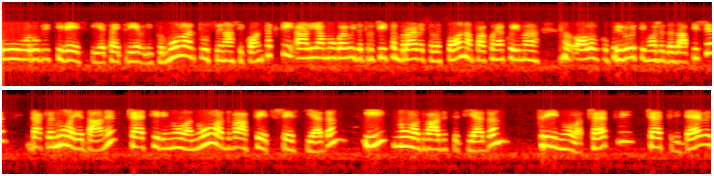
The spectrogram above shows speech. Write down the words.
U rubrici vesti je taj prijavni formular, tu su i naši kontakti, ali ja mogu evo i da pročitam brojeve telefona, pa ako neko ima olovku pri ruci može da zapiše. Dakle 011 400 2561 i 021 304 49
